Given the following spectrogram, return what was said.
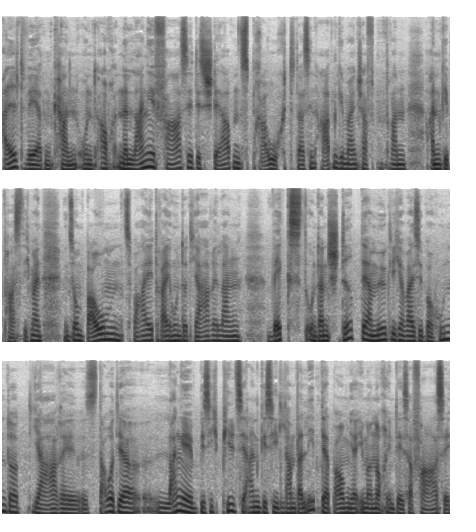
alt werden kann und auch eine lange Phase des Sterbens braucht. Da sind Artengemeinschaften dran angepasst. Ich meine, wenn so ein Baum 200, 300 Jahre lang wächst und dann stirbt er möglicherweise über 100 Jahre, es dauert ja lange, bis sich Pilze angesiedelt haben, da lebt der Baum ja immer noch in dieser Phase.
